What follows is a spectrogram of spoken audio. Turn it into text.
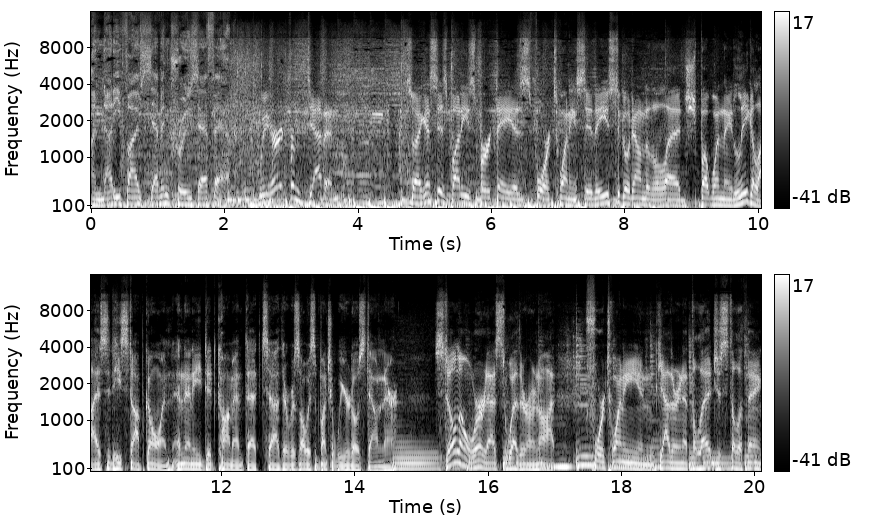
on 95.7 Cruise FM. We heard from Devin. So I guess his buddy's birthday is 420. So they used to go down to the ledge, but when they legalized it, he stopped going. And then he did comment that uh, there was always a bunch of weirdos down there. Still no word as to whether or not 420 and gathering at the ledge is still a thing.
